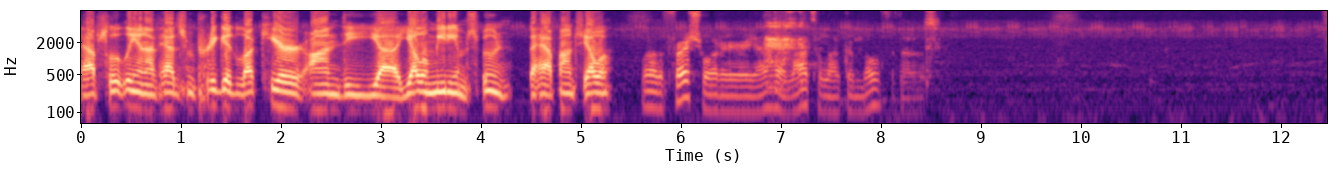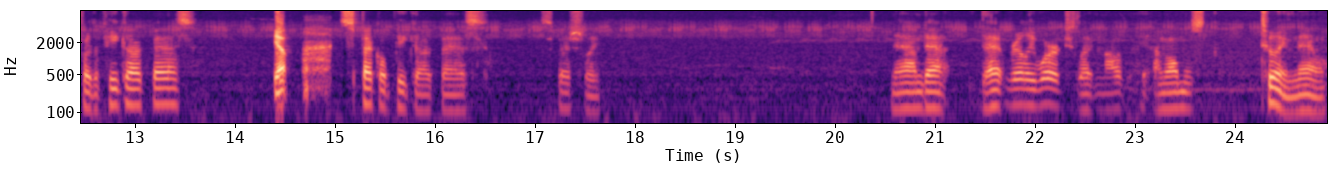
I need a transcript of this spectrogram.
absolutely. And I've had some pretty good luck here on the uh, yellow medium spoon, the half ounce yellow. Well, the freshwater area, I had lots of luck on both of those. For the peacock bass? Yep. Speckled peacock bass, especially. Now I'm down. That really worked. Letting all, I'm almost to him now.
